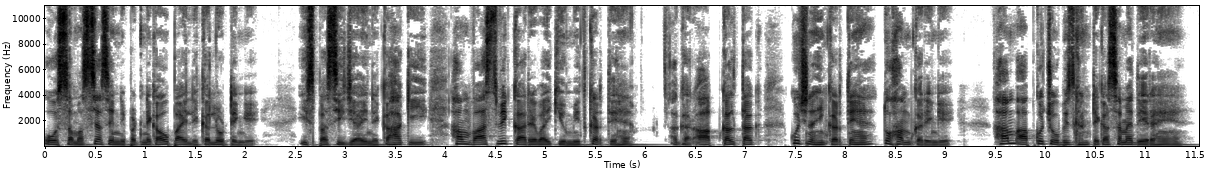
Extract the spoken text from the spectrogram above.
और समस्या से निपटने का उपाय लेकर लौटेंगे। इस पर सीजीआई ने कहा कि हम वास्तविक कार्रवाई की उम्मीद करते हैं। अगर आप कल तक कुछ नहीं करते हैं तो हम करेंगे। हम आपको 24 घंटे का समय दे रहे हैं।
